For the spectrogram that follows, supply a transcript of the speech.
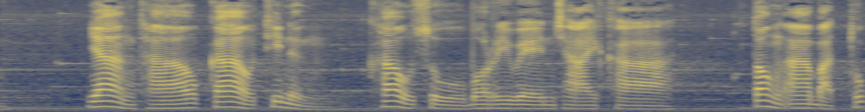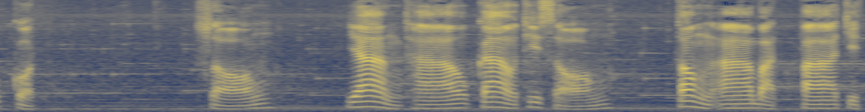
1. ย่างเท้าก้าวที่หนึ่งเข้าสู่บริเวณชายคา ต้องอาบัตทุกกฎ 2. ย่างเท้าก้าวที่สอง ต้องอาบัตปาจิต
